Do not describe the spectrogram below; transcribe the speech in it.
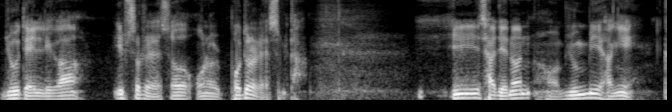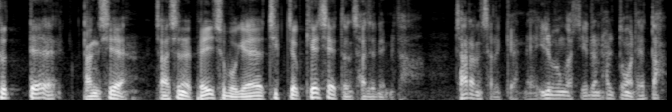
뉴데일리가 입수를 해서 오늘 보도를 했습니다. 이 사진은 어, 윤미향이 그때 당시에 자신의 페이스북에 직접 게시했던 사진입니다. 자랑스럽게 네, 일본 가서 이런 활동을 했다.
